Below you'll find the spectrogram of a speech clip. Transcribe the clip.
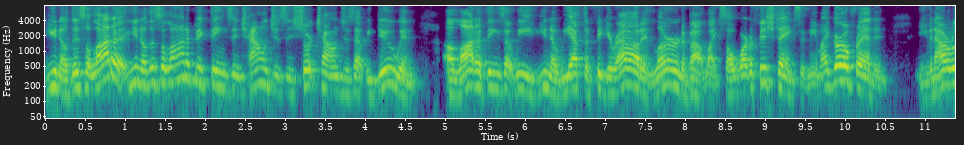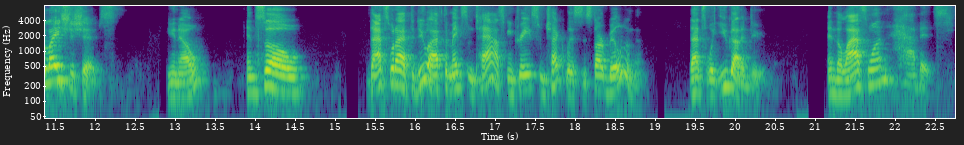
you know there's a lot of you know there's a lot of big things and challenges and short challenges that we do and a lot of things that we you know we have to figure out and learn about like saltwater fish tanks and me and my girlfriend and even our relationships you know? And so that's what I have to do. I have to make some tasks and create some checklists and start building them. That's what you got to do. And the last one, habits.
